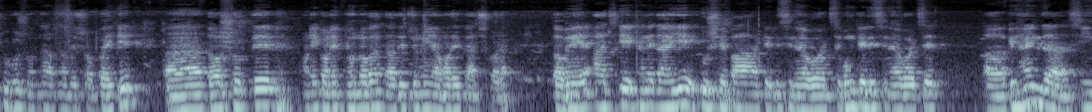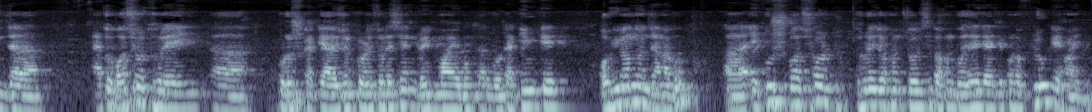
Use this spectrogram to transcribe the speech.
শুভ সন্ধ্যা আপনাদের সবাইকে। দর্শকদের অনেক অনেক ধন্যবাদ, তাদের জন্যই আমাদের কাজ করা। তবে আজকে এখানে দাঁড়িয়ে একুশে পা টেলিসিনে অ্যাওয়ার্ডস এবং টেলিসিনে অ্যাওয়ার্ডস এর বিহাইন্ড দ্য সিন যারা এত বছর ধরে এই পুরস্কারটি আয়োজন করে চলেছেন মৃন্ময় এবং তার গোটা টিমকে। অভিনন্দন জানাব। একুশ বছর ধরে যখন চলছে, তখন বোঝাই যায় যে কোনো ফ্লুকে হয়নি।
